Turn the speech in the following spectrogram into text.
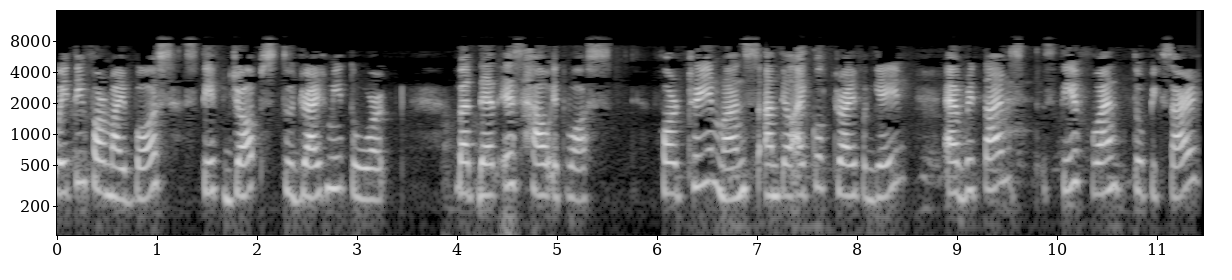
waiting for my boss, Steve Jobs, to drive me to work. But that is how it was. For three months until I could drive again, every time Steve went to Pixar,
